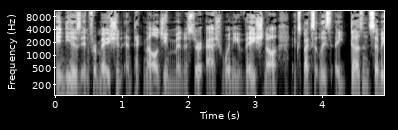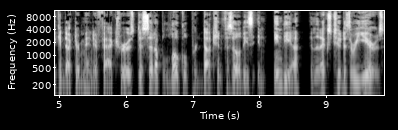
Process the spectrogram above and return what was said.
India's Information and Technology Minister Ashwini Vaishnaw expects at least a dozen semiconductor manufacturers to set up local production facilities in India in the next two to three years.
